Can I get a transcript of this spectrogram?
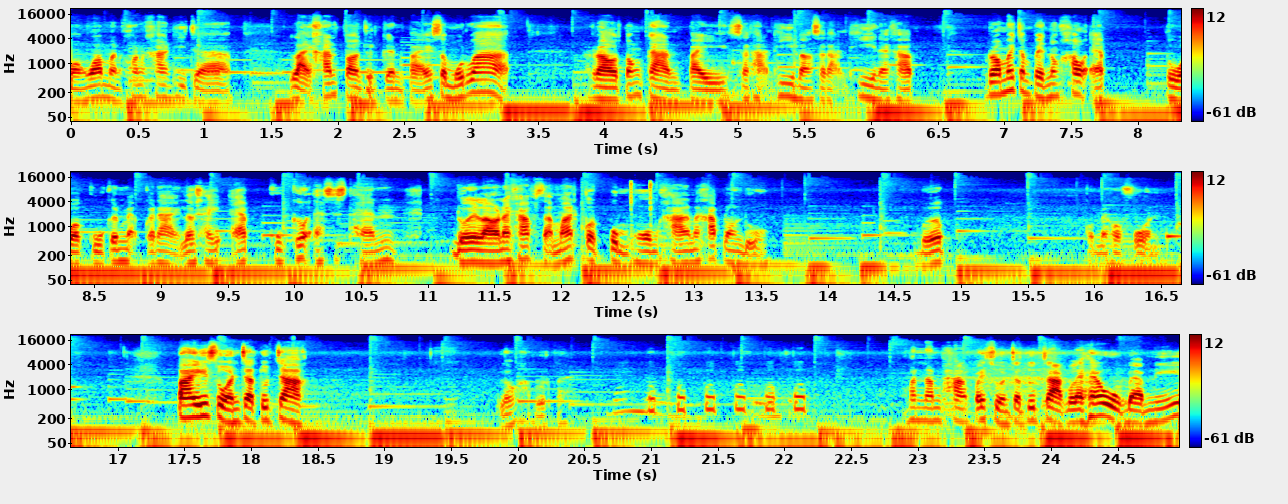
มองว่ามันค่อนข้างที่จะหลายขั้นตอนจนเกินไป สมมุติว่าเราต้องการไปสถานที่บางสถานที่นะครับ เราไม่จำเป็นต้องเข้าแอปตัว Google Map ก็ได้แล้วใช้แอป Google Assistant โดยเรานะครับสามารถกดปุ่มโฮมค้างนะครับ ลองดูเบิร์บกดไมโครโฟน ไปสวนจตุจักร แล้วขับรถไปปุ๊บปุ๊บปุ๊บปุ๊บปุ๊บปุ๊บมันนำทางไปสวนจตุจักรแล้วแบบนี้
